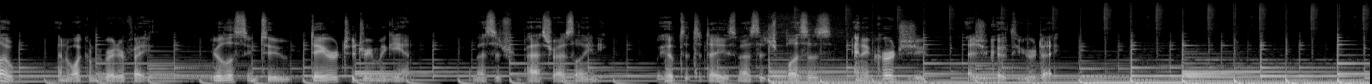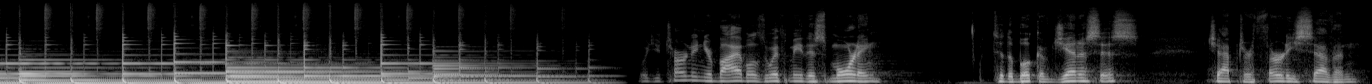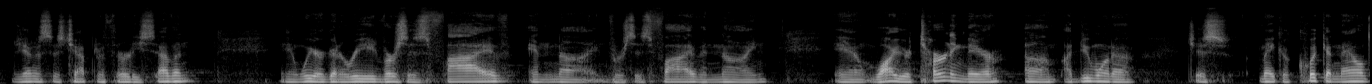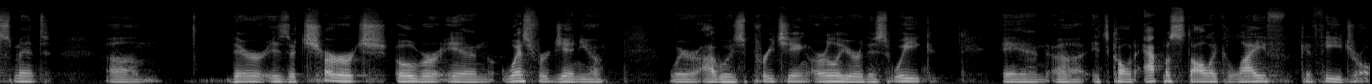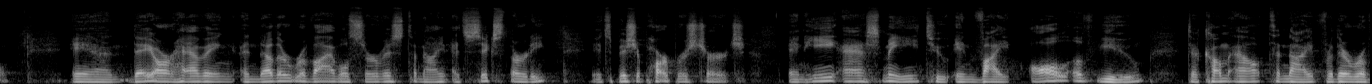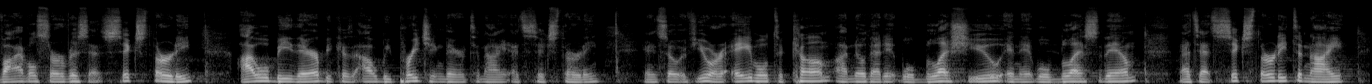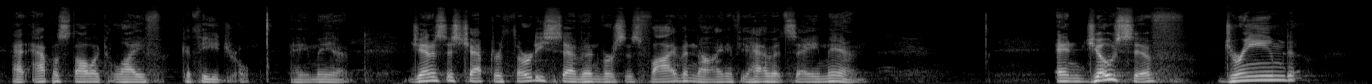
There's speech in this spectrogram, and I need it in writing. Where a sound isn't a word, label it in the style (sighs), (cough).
Hello, and welcome to Greater Faith. You're listening to Dare to Dream Again, a message from Pastor Azzolini. We hope that today's message blesses and encourages you as you go through your day. Would you turn in your Bibles with me this morning to the book of Genesis, chapter 37? Genesis chapter 37. And we are going to read verses 5 and 9. Verses 5 and 9. And while you're turning there, um, I do want to just make a quick announcement. Um, there is a church over in West Virginia where I was preaching earlier this week, and uh, it's called Apostolic Life Cathedral and they are having another revival service tonight at 6:30. It's Bishop Harper's church, and he asked me to invite all of you to come out tonight for their revival service at 6:30. I will be there because I'll be preaching there tonight at 6:30. And so if you are able to come, I know that it will bless you and it will bless them. That's at 6:30 tonight at Apostolic Life Cathedral. Amen. Genesis chapter 37, verses 5 and 9. If you have it, say amen. And Joseph dreamed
